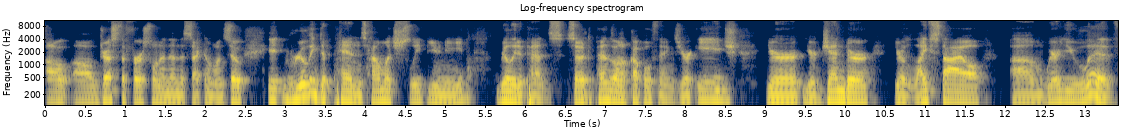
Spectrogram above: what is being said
I'll I'll address the first one and then the second one. So it really depends how much sleep you need. Really depends. So it depends on a couple of things: your age, your your gender, your lifestyle, um, where you live.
